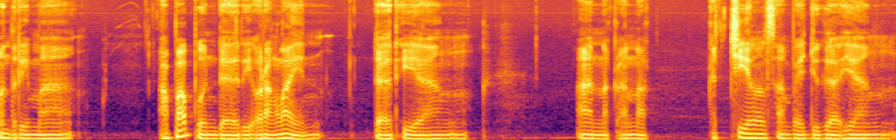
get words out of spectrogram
menerima apa pun dari orang lain, dari yang anak-anak kecil sampai juga yang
